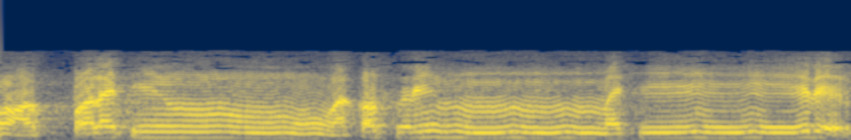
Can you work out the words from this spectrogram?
معطلة وقصر مشير.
